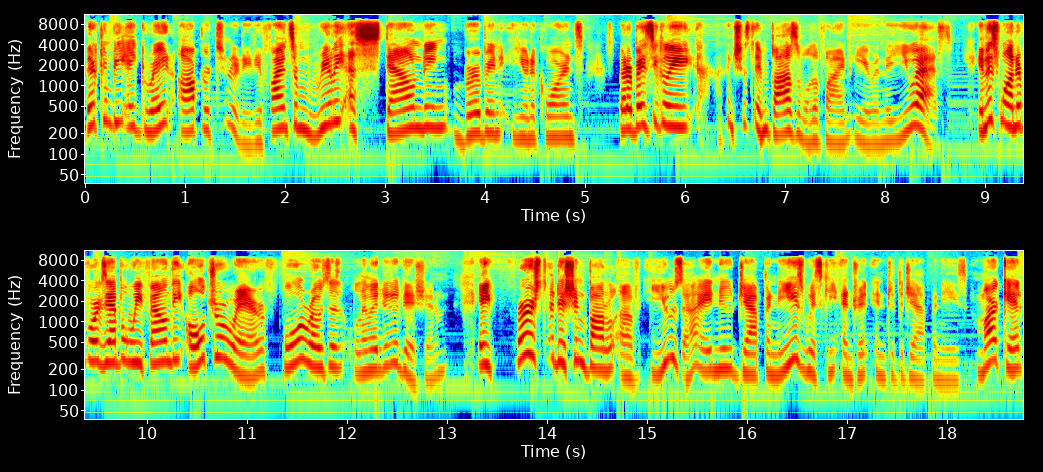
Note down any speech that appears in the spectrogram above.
there can be a great opportunity to find some really astounding bourbon unicorns that are basically just impossible to find here in the US. In this wonder, for example, we found the ultra rare Four Roses limited edition, a first edition bottle of Yuza, a new Japanese whiskey entrant into the Japanese market,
